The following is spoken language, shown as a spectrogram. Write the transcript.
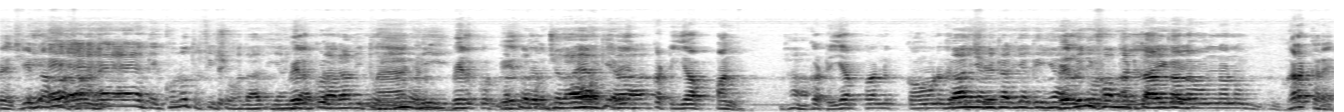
ਰੈਸ਼ੀਅਤ ਇਹ ਦਾ ਇਹ- ਫਸਲ ਇਹ- ਇਹ ਦੇਖੋ ਨਾ ਤੁਸੀਂ ਸ਼ੋਹਦਾ ਦੀਆਂ ਬਿਲਕੁਲ। ਯਾਦਗਾਰਾਂ ਦੀ ਮੈਂ ਤੋਹੀਨ ਹੋਈ ਬਿਲਕੁਲ ਮਤਲਬ ਬਿਲਕੁਲ। ਜਲਾਇਆ ਗਿਆ। ਘਟੀਆਪਨ ਹਾਂ। ਘਟੀਆਪਨ ਕੌਣ ਦੇ ਗਾਲੀਆਂ ਪਿੱਛੇ? ਨਿਕਾਲੀਆਂ ਗਈਆਂ ਬਿਲਕੁਲ, ਯੂਨੀਫਾਰਮ ਅੱਲਾਹ ਲਟਕਾਏ ਤਾਲਾ ਗਏ ਉਹਨਾਂ ਨੂੰ ਗਰਕ ਕਰੇ।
